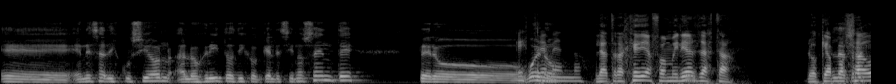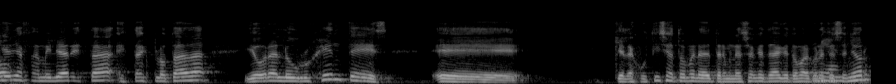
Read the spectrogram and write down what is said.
eh, en esa discusión a los gritos dijo que él es inocente, pero es bueno. Tremendo. La tragedia familiar ya está. Lo que ha la pasado... tragedia familiar está, está explotada y ahora lo urgente es eh, que la justicia tome la determinación que tenga que tomar con este señor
